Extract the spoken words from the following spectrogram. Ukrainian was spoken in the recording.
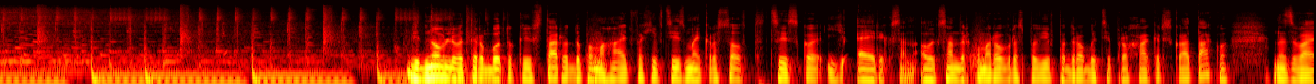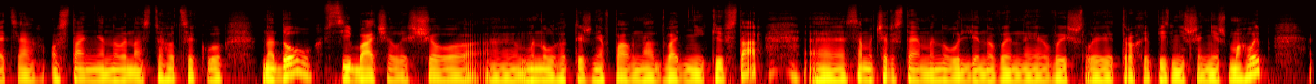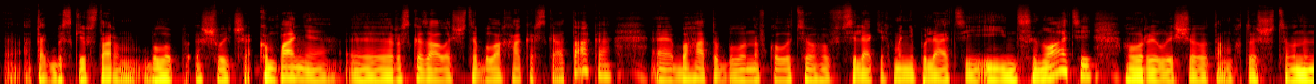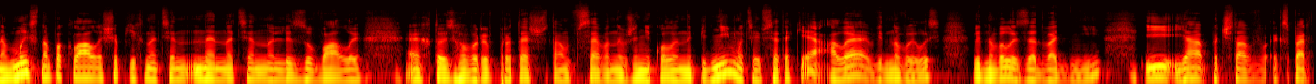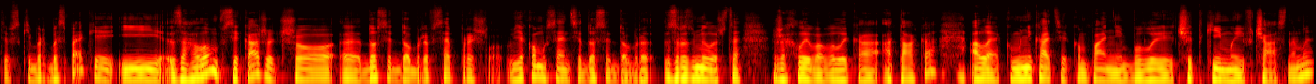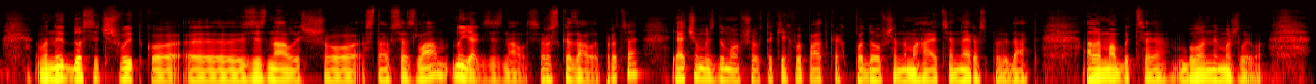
Відновлювати роботу Київстару допомагають фахівці з Microsoft, Cisco і Ericsson. Олександр Комаров розповів подробиці про хакерську атаку. Називається Остання новина з цього циклу на доу. Всі бачили, що е, минулого тижня впав на два дні Київстар. Е, саме через те минулі новини вийшли трохи пізніше, ніж могли б. Е, А так би з Київстаром було б швидше. Компанія розказала, що це була хакерська атака. Багато було навколо цього всіляких маніпуляцій і інсинуацій. Говорили, що там хтось це вони навмисно поклали, щоб їх наці... не націоналізували. Е, Хтось говорив про те, що там все вони вже ніколи не піднімуться, і все таке, але відновились. Відновились за два дні. І я почитав експертів з кібербезпеки, і загалом всі кажуть, що е, досить добре все пройшло. В якому сенсі досить добре? Зрозуміло, що це жахлива велика атака, але комунікації компанії були чіткими і вчасними. Вони досить швидко е, зізнались, що стався злам. Ну як зізнались, розказали про це. Я чомусь думав, що в таких випадках подовше намагаються не розповідати, але, мабуть, це було неможливо.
